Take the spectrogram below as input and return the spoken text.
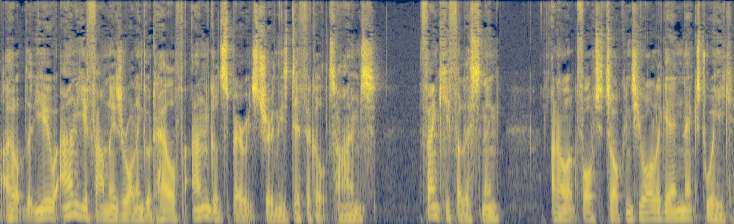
I hope that you and your families are all in good health and good spirits during these difficult times. Thank you for listening, and I look forward to talking to you all again next week.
